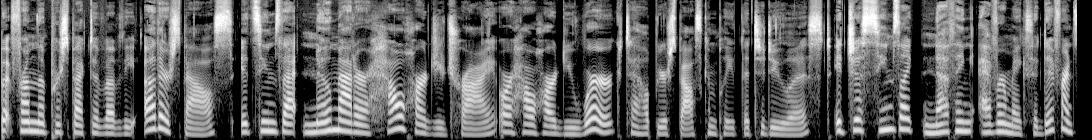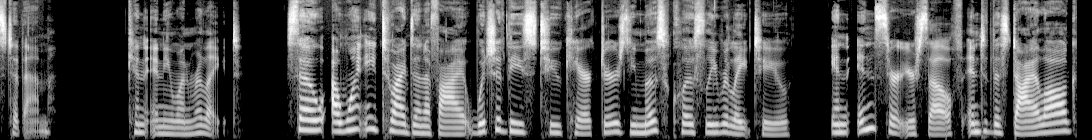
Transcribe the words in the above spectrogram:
But from the perspective of the other spouse, it seems that no matter how hard you try or how hard you work to help your spouse complete the to do list, it just seems like nothing ever makes a difference to them. Can anyone relate? So, I want you to identify which of these two characters you most closely relate to and insert yourself into this dialogue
